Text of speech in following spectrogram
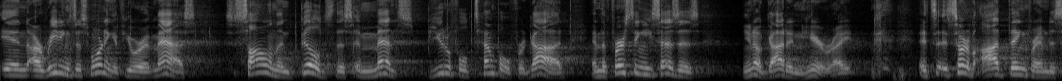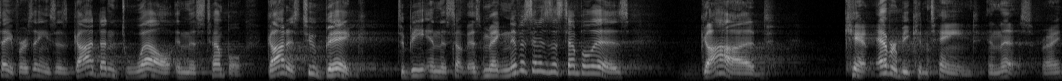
in our readings this morning, if you were at Mass, Solomon builds this immense, beautiful temple for God. And the first thing he says is, You know, God isn't here, right? It's, it's sort of odd thing for him to say. First thing, he says, God doesn't dwell in this temple. God is too big to be in this temple. As magnificent as this temple is, God can't ever be contained in this, right?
